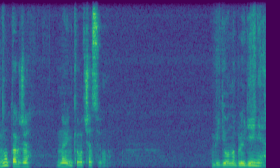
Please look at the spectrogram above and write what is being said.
Ну, также новенько вот сейчас видеонаблюдение.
